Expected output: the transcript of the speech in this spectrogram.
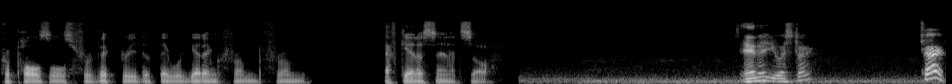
proposals for victory that they were getting from from Afghanistan itself. Anna, you want to start? Sure.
